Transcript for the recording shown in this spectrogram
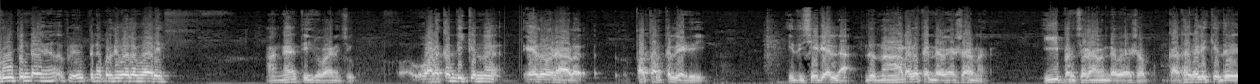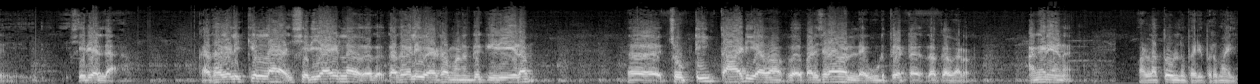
ട്രൂപ്പിന്റെ പിന്നെ പ്രതിഫലം വേറെ. അങ്ങനെ തീരുമാനിച്ചു. വടക്കം തിക്കുന്ന ഏതോ ഒരാൾ പത്രത്തിൽ എഴുതി ഇത് ശരിയല്ല ഇത് നാടകത്തിന്റെ വേഷമാണ്. ഈ പരശുരാമന്റെ വേഷം. കഥകളിക്ക് ഇത് ശരിയല്ല. കഥകളിക്കുള്ള ശരിയായുള്ള കഥകളി വേഷമാണെങ്കിൽ കിരീടം ചുട്ടിയും താടിയാവാം. പരശുരാമനല്ലേ ഉടുത്തിട്ട് ഇതൊക്കെ വേണം. അങ്ങനെയാണ് വള്ളത്തോളിന് പരിഭ്രമായി.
